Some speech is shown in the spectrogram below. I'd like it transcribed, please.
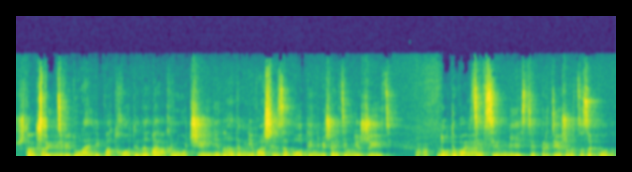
Что это? Что индивидуальный подход иногда Ага. круче, и не надо мне вашей заботы, не мешайте мне жить. Но давайте все вместе придерживаться закона.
